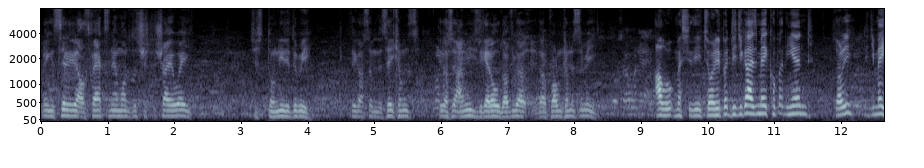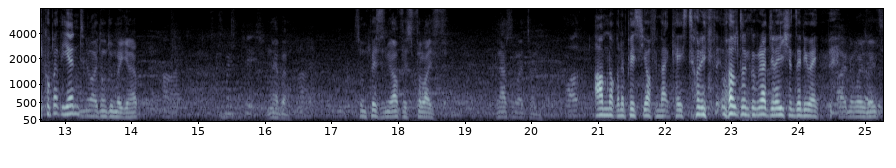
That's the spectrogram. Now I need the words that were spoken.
making silly little threats, and then wanted to sh- shy away. Just don't need it to be. they got something to say, come they got something I need to get hold of. You got, you got a problem, come and see me. I won't mess with you, Tony. But did you guys make up at the end? Sorry? Did you make up at the end? No, I don't do making up. Never. Someone pisses me off, it's for life. And that's the lifetime. Well, I'm not going to piss you off in that case, Tony. well done. Congratulations, anyway. I know mate.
